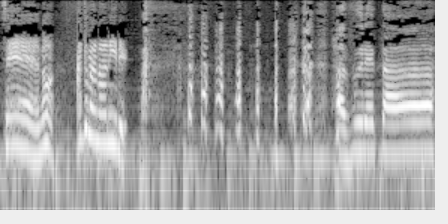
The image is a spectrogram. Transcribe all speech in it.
せーの、悪魔のおにぎり 外れた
